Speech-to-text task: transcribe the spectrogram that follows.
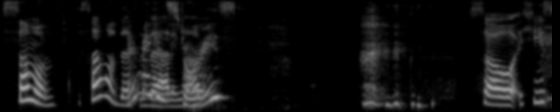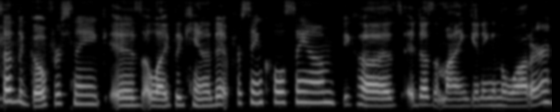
some of some of this They're is making adding stories. So he said the gopher snake is a likely candidate for Sinkhole Sam because it doesn't mind getting in the water.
